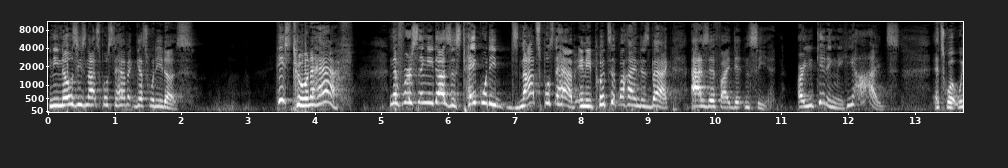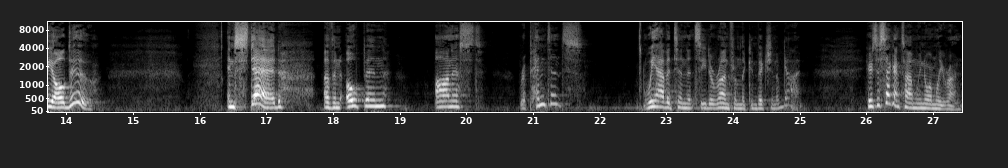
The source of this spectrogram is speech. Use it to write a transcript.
and he knows he's not supposed to have it, guess what he does? He's two and a half. And the first thing he does is take what he's not supposed to have and he puts it behind his back as if I didn't see it. Are you kidding me? He hides. It's what we all do. Instead of an open, honest repentance, we have a tendency to run from the conviction of God. Here's the second time we normally run.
